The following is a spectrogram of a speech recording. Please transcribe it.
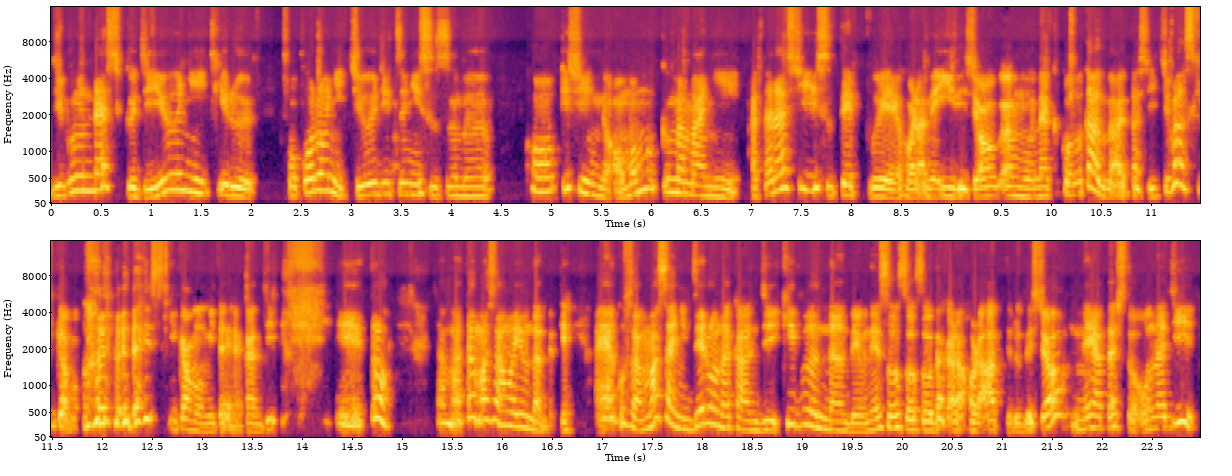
自分らしく自由に生きる、心に忠実に進む、好奇心の赴くままに、新しいステップへ、ほらね、いいでしょ？もうなんかこのカードが私一番好きかも。大好きかも、みたいな感じ。えっ、ー、と、たまたまさんは読んだんだっけ？あやこさん、まさにゼロな感じ、気分なんだよね。そうそうそう。だからほら、合ってるでしょ？ね、私と同じ、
